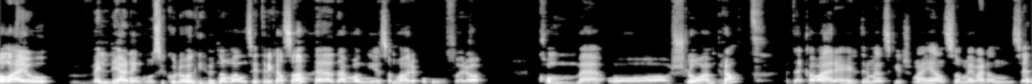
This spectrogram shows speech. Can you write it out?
Man er jo veldig gjerne en god psykolog når man sitter i kassa. Eh, det er mange som har et behov for å komme og slå av en prat. Det kan være eldre mennesker som er ensomme i hverdagen sin.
